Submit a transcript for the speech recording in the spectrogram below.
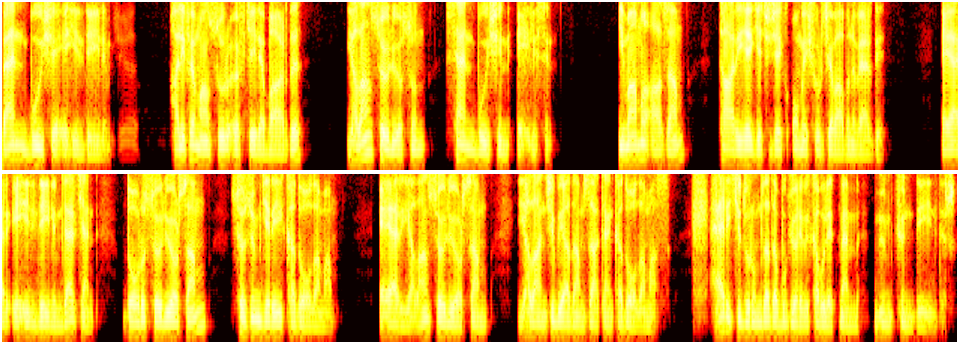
Ben bu işe ehil değilim. Halife Mansur öfkeyle bağırdı. Yalan söylüyorsun, sen bu işin ehlisin. İmam-ı Azam, tarihe geçecek o meşhur cevabını verdi. Eğer ehil değilim derken, doğru söylüyorsam, sözüm gereği kadı olamam. Eğer yalan söylüyorsam, yalancı bir adam zaten kadı olamaz. Her iki durumda da bu görevi kabul etmem mümkün değildir.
